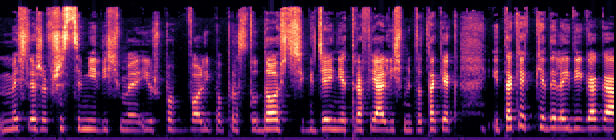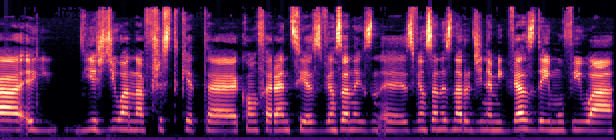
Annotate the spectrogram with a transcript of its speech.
myślę, że wszyscy mieliśmy już powoli po prostu dość, gdzie nie trafialiśmy. To tak jak, i tak jak kiedy Lady Gaga y, jeździła na wszystkie te konferencje związanych z, y, związane z narodzinami gwiazdy i mówiła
